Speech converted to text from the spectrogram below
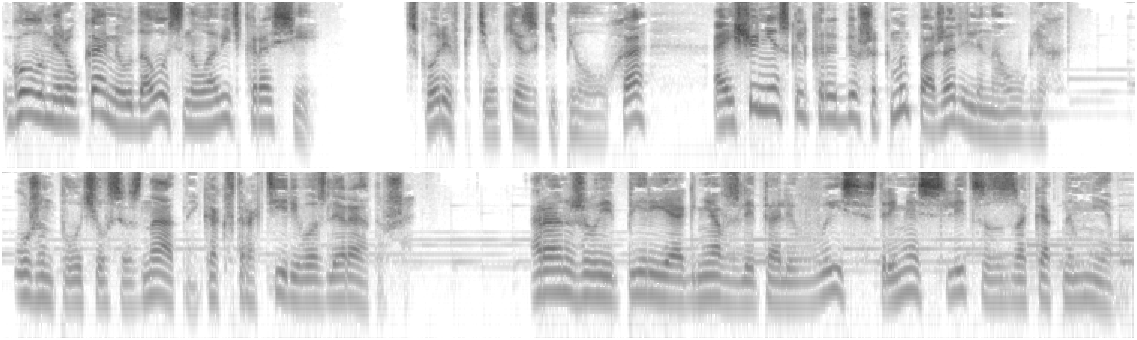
Голыми руками удалось наловить карасей. Вскоре в котелке закипела уха, а еще несколько рыбешек мы пожарили на углях. Ужин получился знатный, как в трактире возле ратуши. Оранжевые перья огня взлетали ввысь, стремясь слиться с закатным небом.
